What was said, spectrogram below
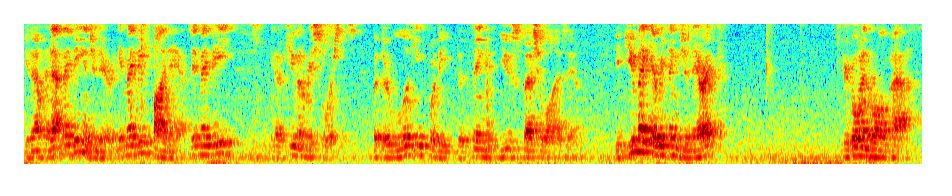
you know, and that may be engineering, it may be finance, it may be, you know, human resources, but they're looking for the, the thing that you specialize in. If you make everything generic, you're going in the wrong path.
